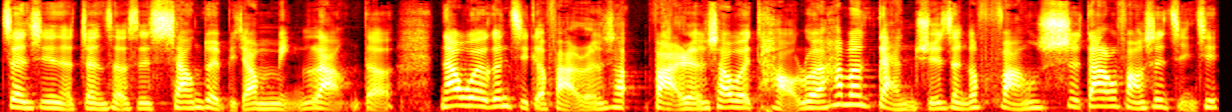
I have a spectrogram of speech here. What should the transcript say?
振兴的政策是相对比较明朗的。那我有跟几个法人稍法人稍微讨论，他们感觉整个房市大陆房市景气，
